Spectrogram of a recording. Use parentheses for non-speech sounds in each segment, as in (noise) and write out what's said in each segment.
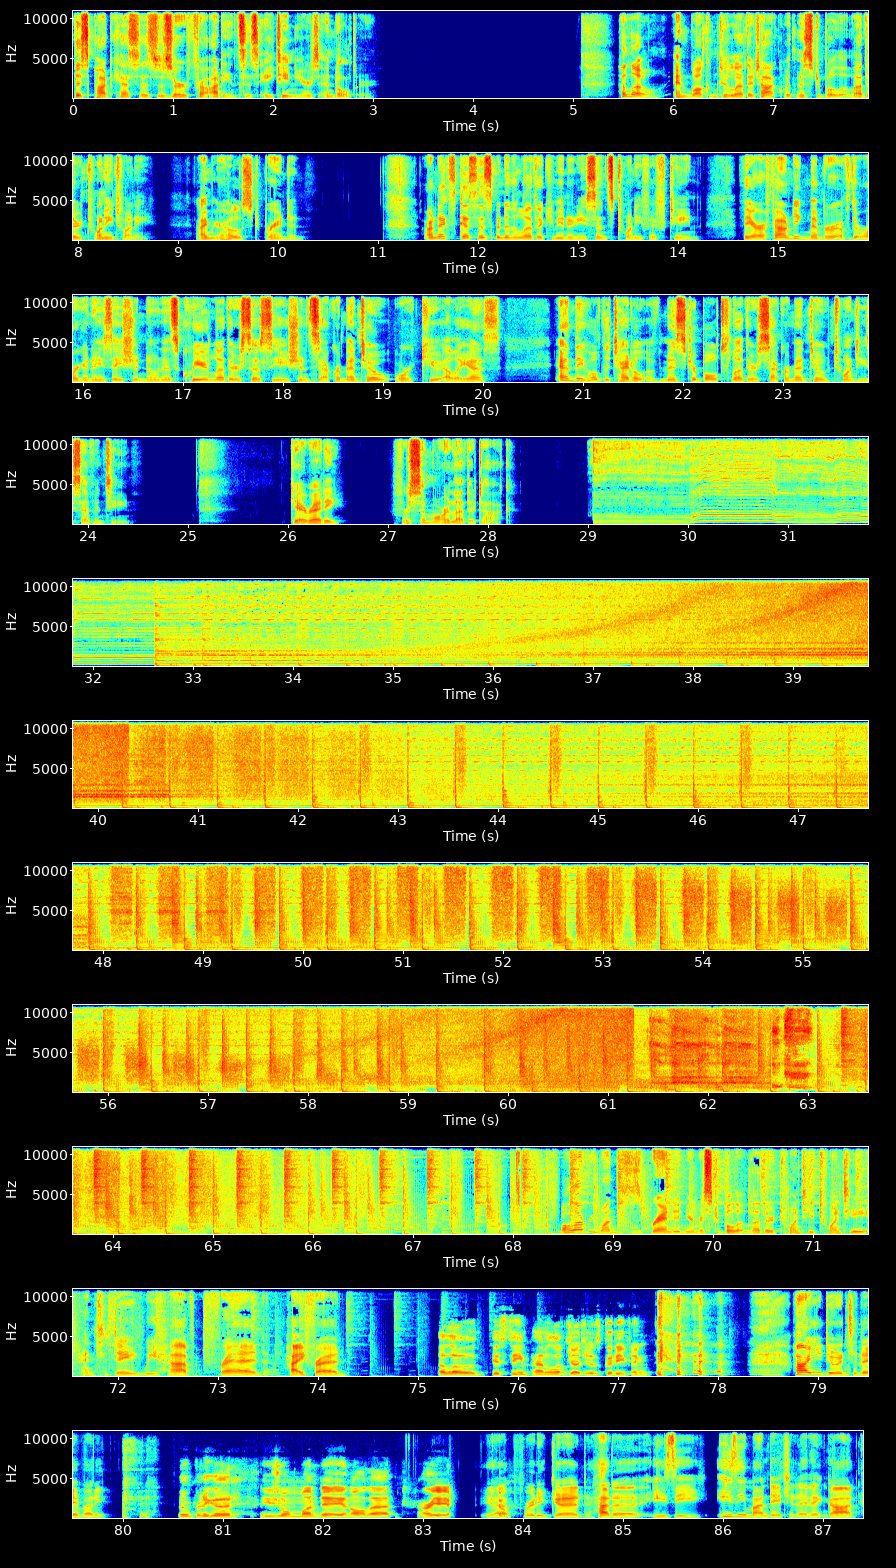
This podcast is reserved for audiences 18 years and older. Hello, and welcome to Leather Talk with Mr. Bullet Leather 2020. I'm your host, Brandon. Our next guest has been in the leather community since 2015. They are a founding member of the organization known as Queer Leather Association Sacramento, or QLAS, and they hold the title of Mr. Bolt Leather Sacramento 2017. Get ready for some more leather talk. Hello everyone. This is Brandon, your Mr. Bullet Leather 2020, and today we have Fred. Hi, Fred. Hello, esteemed panel of judges. Good evening. (laughs) How are you doing today, buddy? (laughs) Doing pretty good. Usual Monday and all that. How are you? Yeah, pretty good. Had a easy, easy Monday today, thank God.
